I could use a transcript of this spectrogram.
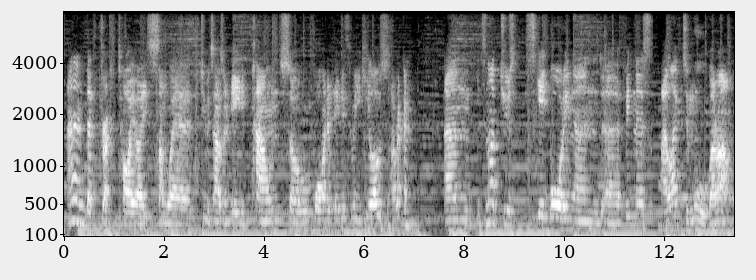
And that tractor tire is somewhere 2080 pounds, so 483 kilos I reckon. And it's not just skateboarding and uh, fitness, I like to move around.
